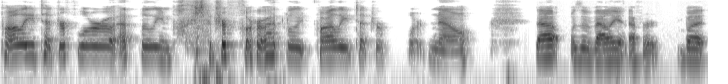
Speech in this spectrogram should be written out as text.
Polytetrafluoroethylene, polytetrafluoroethylene, polytetrafluor. No. That was a valiant effort, but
